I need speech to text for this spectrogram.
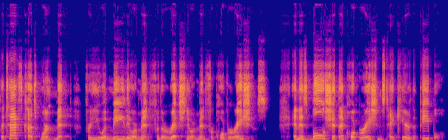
The tax cuts weren't meant for you and me, they were meant for the rich, they were meant for corporations. And this bullshit that corporations take care of the people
